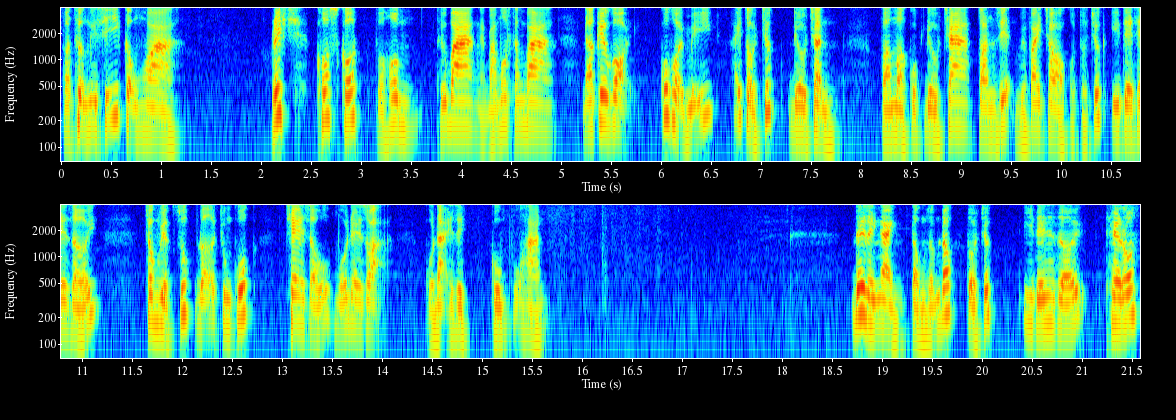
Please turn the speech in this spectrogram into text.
Và Thượng nghị sĩ Cộng hòa Rich Coscott vào hôm thứ Ba ngày 31 tháng 3 đã kêu gọi Quốc hội Mỹ hãy tổ chức điều trần và mở cuộc điều tra toàn diện về vai trò của Tổ chức Y tế Thế giới trong việc giúp đỡ Trung Quốc che giấu mối đe dọa của đại dịch cúm Vũ Hán. Đây là hình ảnh Tổng Giám đốc Tổ chức Y tế Thế giới Theros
